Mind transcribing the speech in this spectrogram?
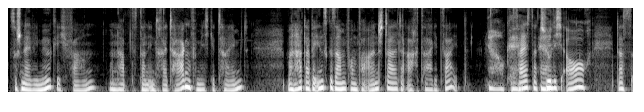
so schnell wie möglich fahren und habe das dann in drei Tagen für mich getimt. Man hat aber insgesamt vom Veranstalter acht Tage Zeit. Ja, okay. Das heißt natürlich ja. auch, dass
